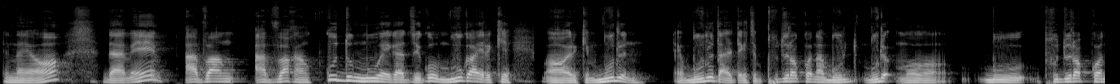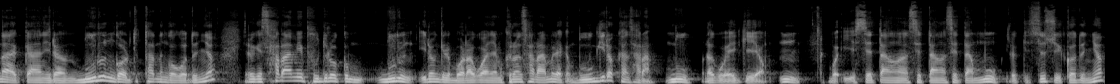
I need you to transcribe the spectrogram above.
됐나요? 그 다음에 avoir, avoir un coup de mou 해가지고 무가 이렇게 어 이렇게 물은 무르다 할 때 부드럽거나 무 무려 뭐 무 부드럽거나 약간 이런 무른 걸 뜻하는 거거든요. 이렇게 사람이 부드럽고 무른 이런 게 뭐라고 하냐면 그런 사람을 약간 무기력한 사람 무라고 얘기해요. 음뭐 세땅 세땅 세땅 무 이렇게 쓸 수 있거든요.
